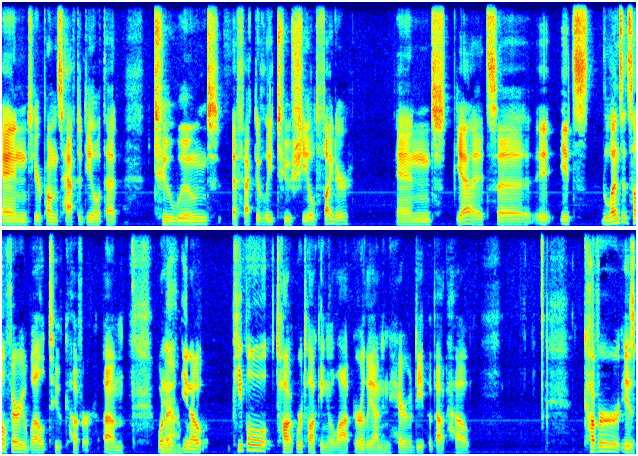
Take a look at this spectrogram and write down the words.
and your opponents have to deal with that two wound, effectively two shield fighter, and yeah, it's uh, it it's lends itself very well to cover. Um, one Yeah. of you know people talk were talking a lot early on in Harrowdeep about how cover is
